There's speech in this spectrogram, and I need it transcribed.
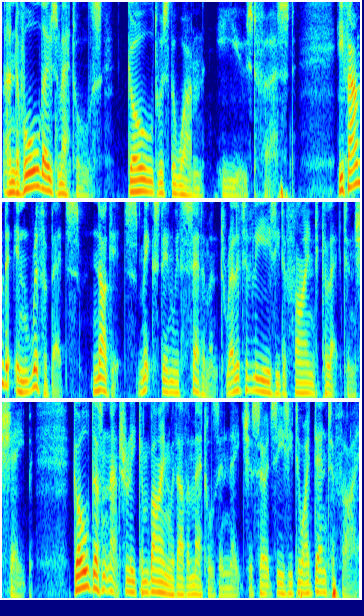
and of all those metals, gold was the one he used first. He found it in riverbeds, nuggets, mixed in with sediment, relatively easy to find, collect, and shape. Gold doesn't naturally combine with other metals in nature, so it's easy to identify.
